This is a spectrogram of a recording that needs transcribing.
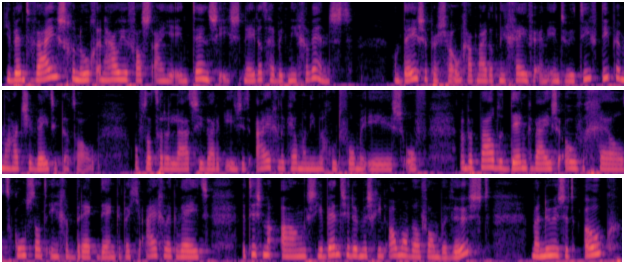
Je bent wijs genoeg en hou je vast aan je intenties. Nee, dat heb ik niet gewenst. Want deze persoon gaat mij dat niet geven. En intuïtief, diep in mijn hartje, weet ik dat al. Of dat de relatie waar ik in zit eigenlijk helemaal niet meer goed voor me is. Of een bepaalde denkwijze over geld. Constant in gebrek denken. Dat je eigenlijk weet, het is mijn angst. Je bent je er misschien allemaal wel van bewust. Maar nu is het ook,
